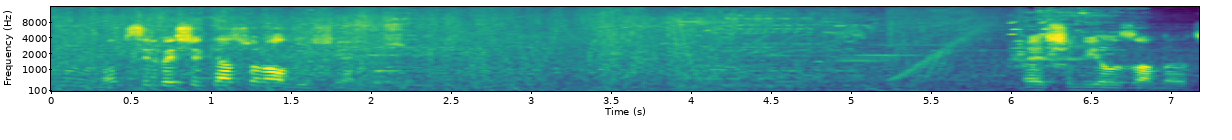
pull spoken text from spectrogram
Hmm, hepsini 5'likten sonra alıyorsun yani. diyorsun. Evet şimdi Yıldız anladı.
